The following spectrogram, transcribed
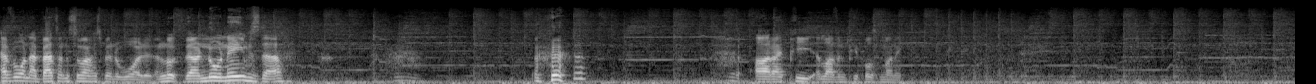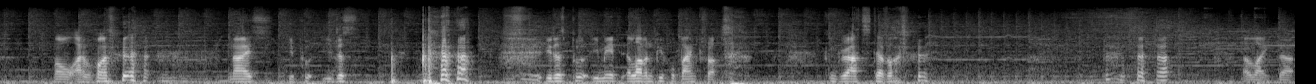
Everyone at Baton Sumar has been rewarded. And look, there are no names there. RIP 11 people's money. Oh, I won. nice. You put you just you just put you made 11 people bankrupt. Congrats, Devon. I like that.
